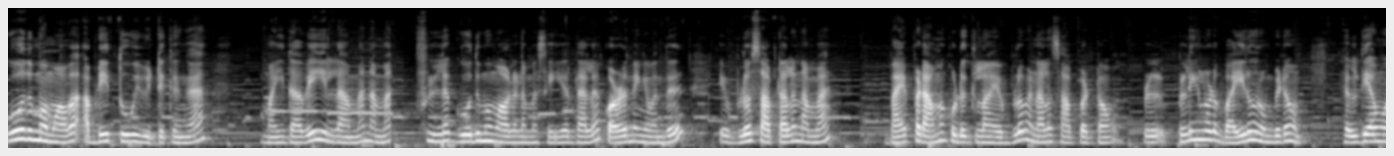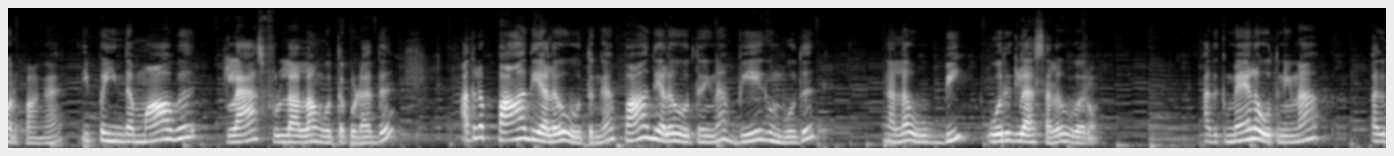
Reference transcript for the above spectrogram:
கோதுமை மாவை அப்படியே தூவி விட்டுக்குங்க. மைதாவே இல்லாமல் நம்ம ஃபுல்லாக கோதுமை மாவில் நம்ம செய்கிறதால குழந்தைங்க வந்து எவ்வளோ சாப்பிட்டாலும் நம்ம பயப்படாமல் கொடுக்கலாம். எவ்வளோ வேணாலும் சாப்பிட்டோம் பிள்ளைங்களோட வயிறும் ரொம்பிடும். ஹெல்த்தியாகவும் இருப்பாங்க. இப்போ இந்த மாவு கிளாஸ் ஃபுல்லாலாம் ஊற்றக்கூடாது அதில் பாதி அளவு ஊற்றுங்க பாதி அளவு ஊற்றுனீங்கன்னா வேகும்போது நல்லா உப்பி ஒரு கிளாஸ் அளவு வரும். அதுக்கு மேலே ஊற்றுனீங்கன்னா அது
